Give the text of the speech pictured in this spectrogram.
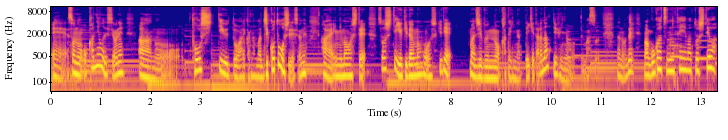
えー、そのお金をですよね、あの、投資っていうと、あれかな、まあ、自己投資ですよね。はい、に回して、そして雪玉方式で、まあ、自分の糧になっていけたらなっていうふうに思ってます。なので、まあ、5月のテーマとしては、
